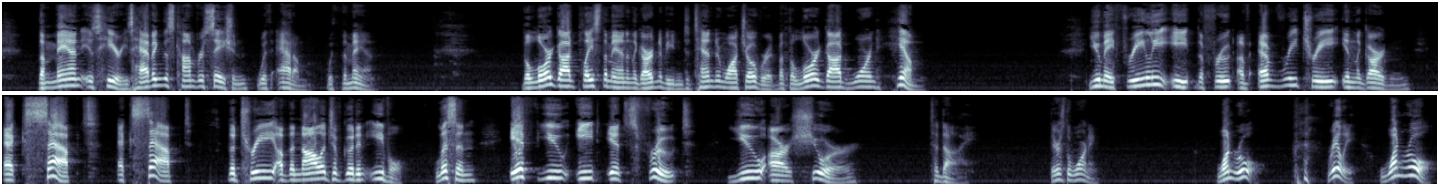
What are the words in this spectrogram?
the man is here. He's having this conversation with Adam, with the man. The Lord God placed the man in the Garden of Eden to tend and watch over it, but the Lord God warned him, You may freely eat the fruit of every tree in the garden, except, except the tree of the knowledge of good and evil. Listen, if you eat its fruit, you are sure to die. There's the warning. One rule. Really, one rule.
